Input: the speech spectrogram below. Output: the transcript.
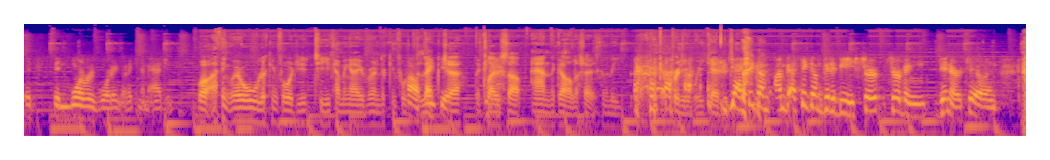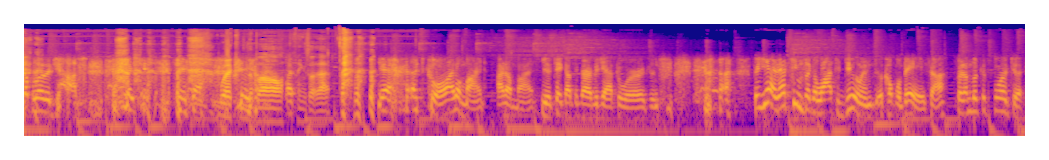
it's been more rewarding than I can imagine. well, I think we're all looking forward to you coming over and looking forward Oh, to the thank you. lecture, the close up, and the gala show. It's going to be think, a brilliant weekend. Yeah, I think I'm, I'm I think I'm going to be ser- serving dinner too, and a couple other jobs. Yeah. Working the bar, things like that. Yeah, that's cool. I don't mind. I don't mind. You know, take out the garbage afterwards, and but yeah, that seems like a lot to do in a couple of days, huh? But I'm looking forward to it.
